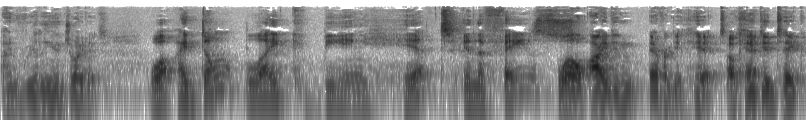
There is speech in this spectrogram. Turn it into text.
I really enjoyed it. Well, I don't like being hit in the face. Well, I didn't ever get hit. Okay. He did take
